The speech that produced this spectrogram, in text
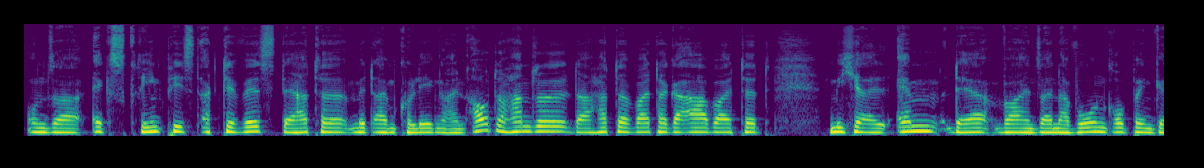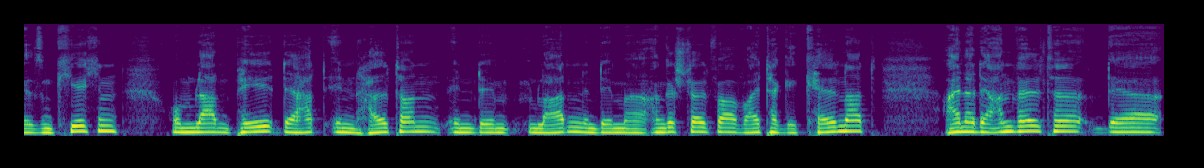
unser Ex-Greenpeace-Aktivist, der hatte mit einem Kollegen einen Autohandel, da hat er weitergearbeitet. Michael M., der war in seiner Wohngruppe in Gelsenkirchen. Und Laden P., der hat in Haltern, in dem Laden, in dem er angestellt war, weiter gekellnert. Einer der Anwälte, der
